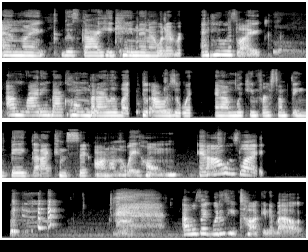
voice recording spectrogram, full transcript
And like this guy, he came in or whatever, and he was like, "I'm riding back home, but I live like two hours away, and I'm looking for something big that I can sit on on the way home." And I was like, I was like, "What is he talking about?"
